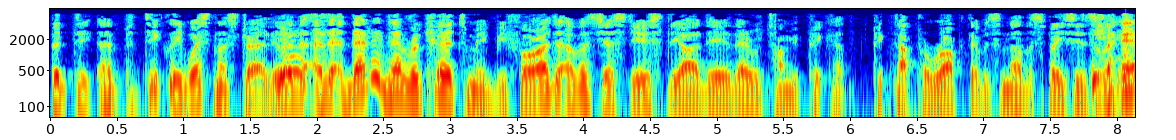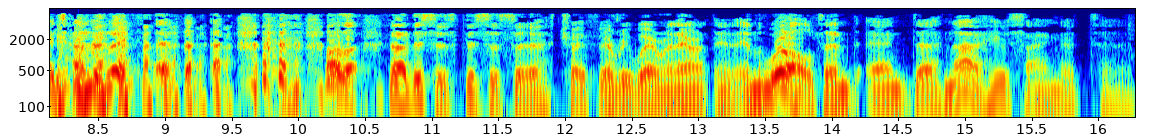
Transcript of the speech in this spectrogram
but, did- but uh, particularly Western Australia, Yes. uh, that, that had never occurred to me before. I, d- I was just used to the idea that every time you pick up, picked up a rock, there was another species of ant underneath it. I thought, no, this is this is uh, truth everywhere in, in, in the world, and and uh, no, he was saying that.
